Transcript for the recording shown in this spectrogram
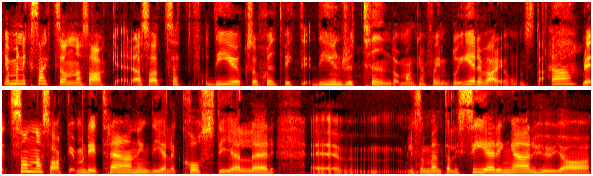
Ja men exakt sådana saker. Alltså att det är ju också skitviktigt, det är ju en rutin då man kan få in, då är det varje onsdag. Ja. Sådana saker, men det är träning, det gäller kost, det gäller eh, liksom mentaliseringar, hur jag,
